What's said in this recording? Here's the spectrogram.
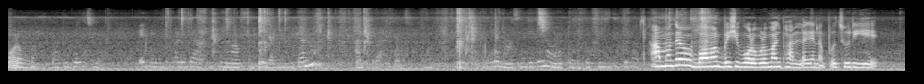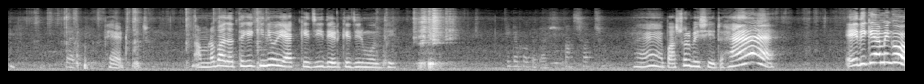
বড় বড়। আমাদের আমার বেশি বড় বড় মাছ ভালো লাগে না প্রচুর ইয়ে। ফ্যাট। প্রচুর। আমরা বাজার থেকে কিনি ওই এক কেজি দেড় কেজির মধ্যেই। হ্যাঁ পাঁচশোর বেশি এটা। হ্যাঁ! এইদিকে আমি গো।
